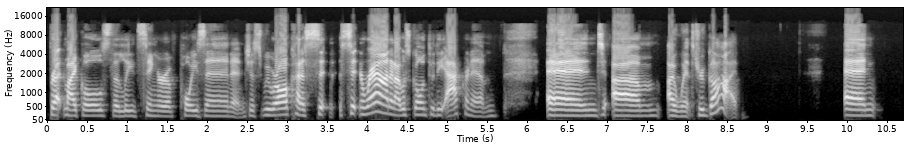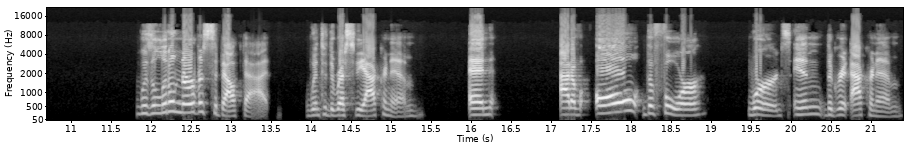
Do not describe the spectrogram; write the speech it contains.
Bret Michaels, the lead singer of Poison, and just we were all kind of sit, sitting around, and I was going through the acronym, and um, I went through God, and was a little nervous about that. Went through the rest of the acronym, and out of all the four words in the grit acronym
